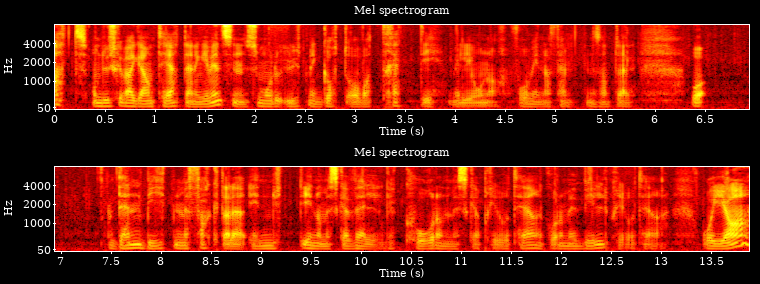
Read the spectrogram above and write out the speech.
at om du skal være garantert denne gevinsten, så må du ut med godt over 30 millioner for å vinne 15. Sant vel? Den biten med fakta der er nyttig når vi skal velge hvordan vi skal prioritere, hvordan vi vil prioritere. Og ja,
